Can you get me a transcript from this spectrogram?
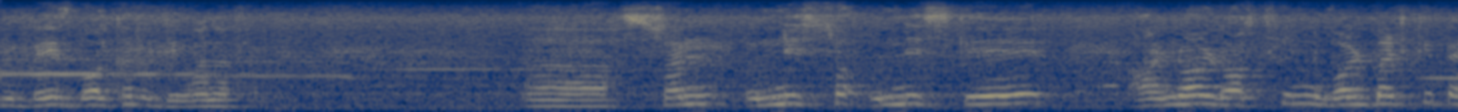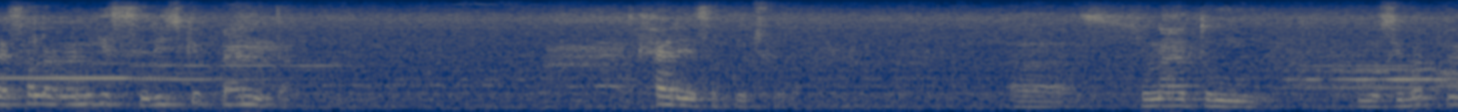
मैं बेसबॉल का तो दीवाना था। सन 1919 के आर्नोल्ड रॉस्थिन वर्ल्ड बैट के पैसा लगाने की सीरीज़ के पहले तक। खैर ये सब कुछ हुआ। सुना है तुम मुसीबत पे?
